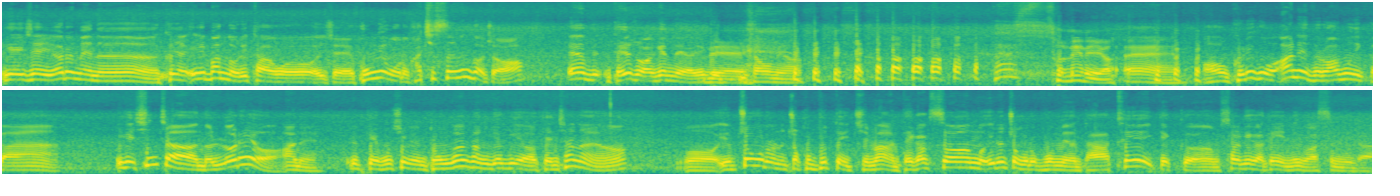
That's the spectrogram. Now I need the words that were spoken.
이게 이제 여름에는 그냥 일반 놀이터하고 이제 공용으로 같이 쓰는 거죠. 애들 되게 좋아하겠네요. 여기 네. 이사 오면. 설레네요. 예. 어, 그리고 안에 들어와 보니까 이게 진짜 널널해요, 안에. 이렇게 보시면 동간 간격이요. 괜찮아요. 어, 옆쪽으로는 조금 붙어 있지만 대각선 뭐 이런 쪽으로 보면 다 트여 있게끔 설계가 되어 있는 것 같습니다.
